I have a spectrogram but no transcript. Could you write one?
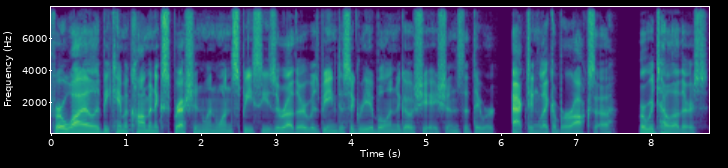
For a while, it became a common expression when one species or other was being disagreeable in negotiations that they were acting like a Baroxa, or would tell others,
